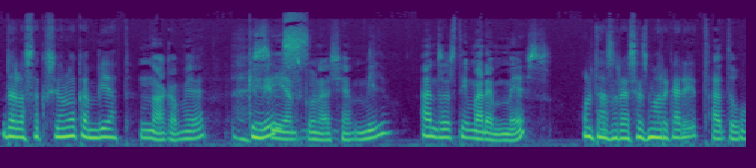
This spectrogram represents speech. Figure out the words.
de la secció no ha canviat. No ha canviat. Què sí, és? ens coneixem millor, ens estimarem més. Moltes gràcies, Margaret. A tu.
